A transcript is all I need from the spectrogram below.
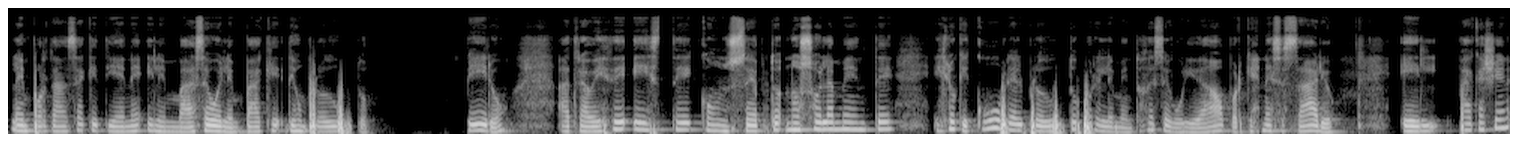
la importancia que tiene el envase o el empaque de un producto. Pero a través de este concepto no solamente es lo que cubre el producto por elementos de seguridad o porque es necesario, el packaging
